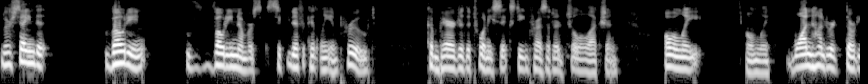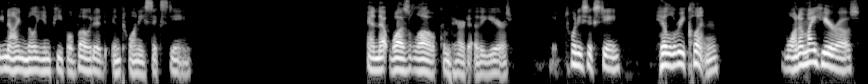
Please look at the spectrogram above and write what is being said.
they're saying that voting voting numbers significantly improved compared to the 2016 presidential election. Only only 139 million people voted in 2016. And that was low compared to other years. 2016, Hillary Clinton, one of my heroes,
